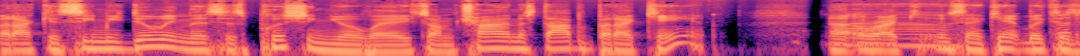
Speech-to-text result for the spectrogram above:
but I can see me doing this is pushing you away. So I'm trying to stop it, but I can't. Uh, or I can't, I can't because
